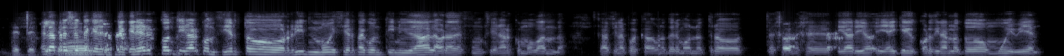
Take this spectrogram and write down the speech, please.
de- de- Es la presión tener- que- de querer continuar con cierto ritmo y cierta continuidad a la hora de funcionar como banda. Que al final, pues cada uno tenemos nuestros teje diarios y hay que coordinarlo todo muy bien.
